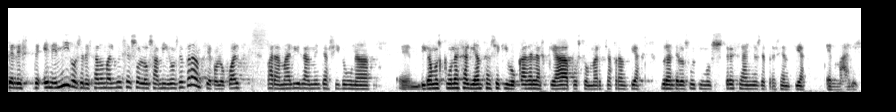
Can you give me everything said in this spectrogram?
de enemigos del Estado maliense son los amigos de Francia, con lo cual para Mali realmente ha sido una, eh, digamos que unas alianzas equivocadas las que ha puesto en marcha Francia durante los últimos 13 años de presencia en Mali.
